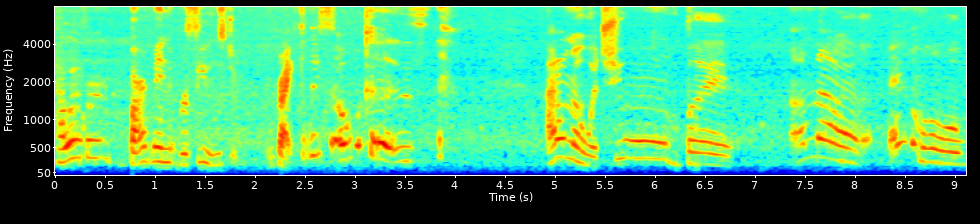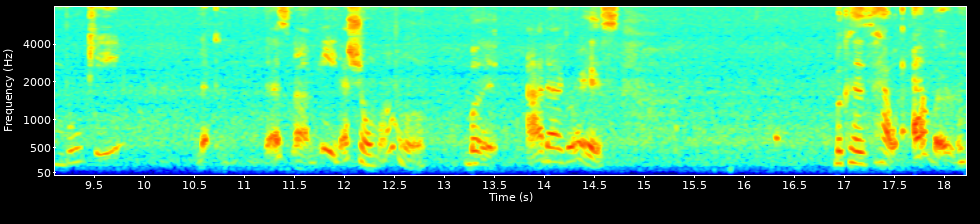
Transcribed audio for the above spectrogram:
However, Baartman refused, rightfully so, because I don't know what you want, but I'm not an animal, Bookie. That, that's not me, that's your mama. But I digress. Because, however,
